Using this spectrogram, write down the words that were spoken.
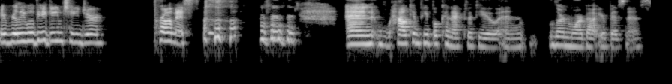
It really will be a game changer. Promise. and how can people connect with you and learn more about your business?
